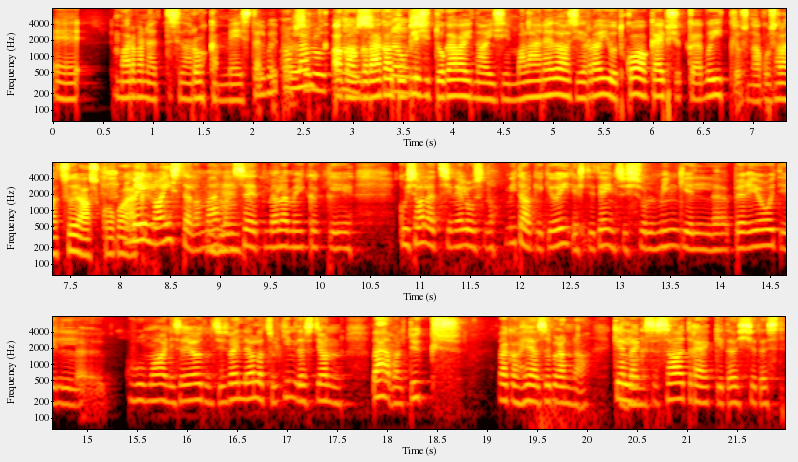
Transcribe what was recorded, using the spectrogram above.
Eh, ma arvan, et seda on rohkem meestel võib-olla, aga on ka väga nõus. tublisid, tugevaid naisi, ma lähen edasi, raiud, kogu aeg käib sihuke võitlus, nagu sa oled sõjas kogu aeg no,. meil naistel on vähemalt mm -hmm. see, et me oleme ikkagi kui sa oled siin elus noh, midagigi õigesti teinud, siis sul mingil perioodil, kuhumaani sa jõudnud siis välja oled, sul kindlasti on vähemalt üks väga hea sõbranna, kellega mm -hmm. sa saad rääkida asjadest,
